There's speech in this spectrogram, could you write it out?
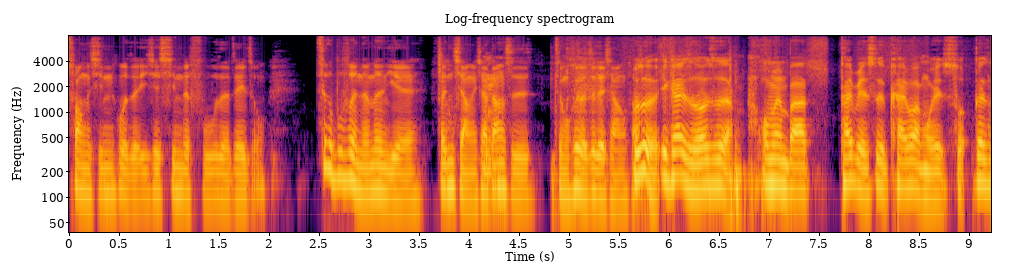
创新或者一些新的服务的这种，这个部分能不能也分享一下？当时怎么会有这个想法？不是一开始都是我们把台北市开放为所，跟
